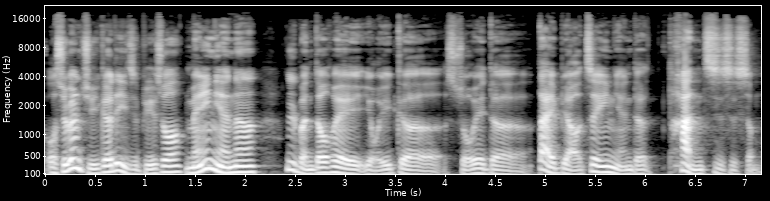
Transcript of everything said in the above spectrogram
我随便举一个例子，比如说每一年呢，日本都会有一个所谓的代表这一年的汉字是什么。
